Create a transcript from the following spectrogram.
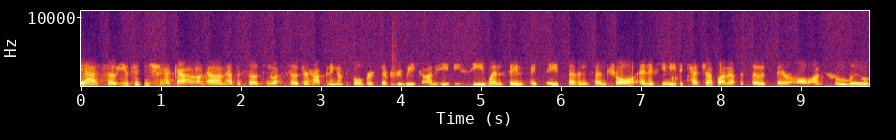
Yeah, so you can check out um, episodes. New episodes are happening of the Goldbergs every week on ABC Wednesday nights, 8, 7 Central. And if you need to catch up on episodes, they're all on Hulu.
